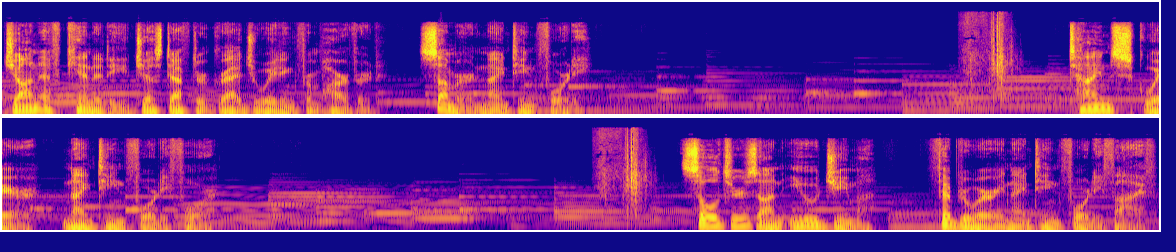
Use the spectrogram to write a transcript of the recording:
John F. Kennedy just after graduating from Harvard, summer 1940. Times Square, 1944. Soldiers on Iwo Jima, February 1945.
